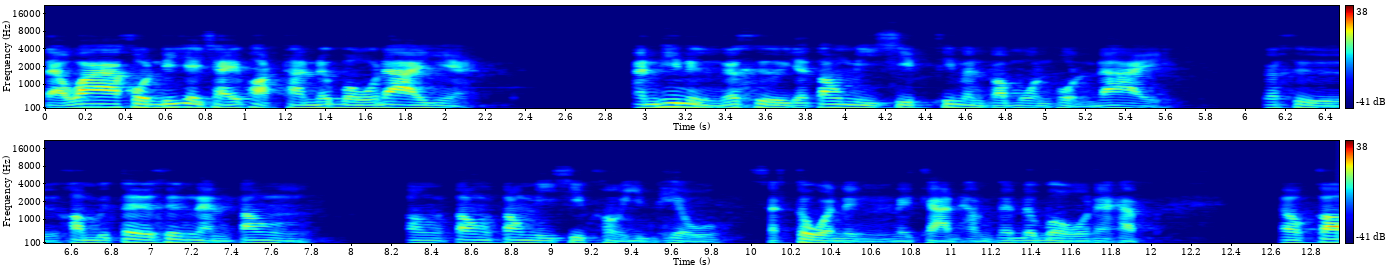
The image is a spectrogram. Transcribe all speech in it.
แต่ว่าคนที่จะใช้พอร์ต Thunderbolt ได้เนี่ย อันที่หนึ่งก็คือจะต้องมีชิปที่มันประมวลผลได้ ก็คือคอมพิวเตอร์เครื่องนั้นต้อง ต้องต้องต้องมีชิปของ Intel สักตัวหนึ่งในการทำ Thunderbolt นะครับ แล้วก็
